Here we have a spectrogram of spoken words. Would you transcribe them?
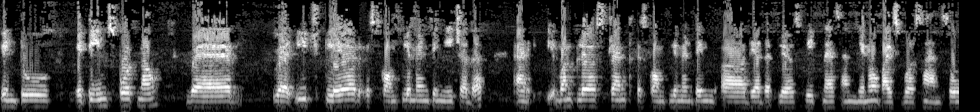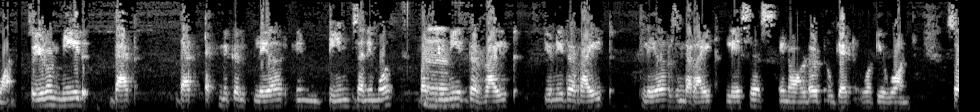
into a team sport now where, where each player is complementing each other and one player's strength is complementing uh, the other player's weakness and you know vice versa and so on so you don't need that that technical player in teams anymore but mm. you hmm. need the right you need the right players in the right places in order to get what you want. So,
